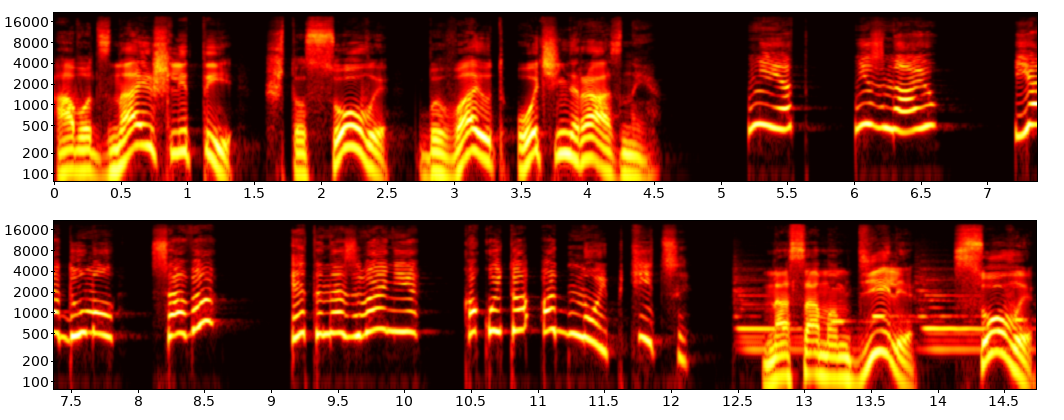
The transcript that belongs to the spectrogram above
А вот знаешь ли ты, что совы бывают очень разные? Нет, не знаю. Я думал, сова – это название какой-то одной птицы. На самом деле совы,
